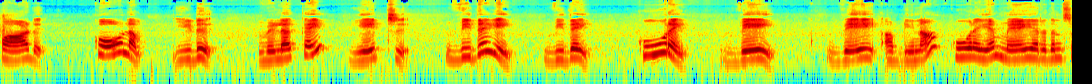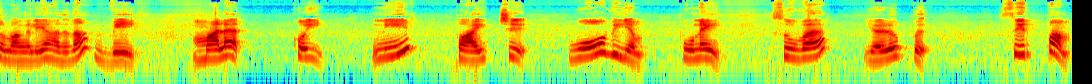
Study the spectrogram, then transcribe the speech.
பாடு. கோலம் இடு. விளக்கை ஏற்று. விதையை விதை. கூரை வேய். வேய் அப்படின்னா கூரையை மேயறதுன்னு சொல்லுவாங்க இல்லையா? அதுதான் வேய். மலர் கொய். நீர் பாய்ச்சு. ஓவியம் புனை. சுவர் எழுப்பு. சிற்பம்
